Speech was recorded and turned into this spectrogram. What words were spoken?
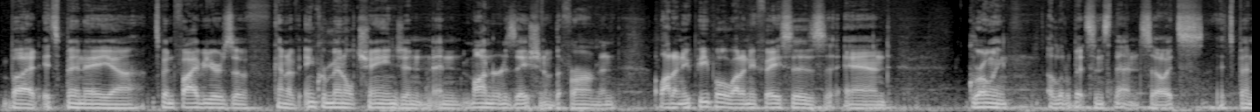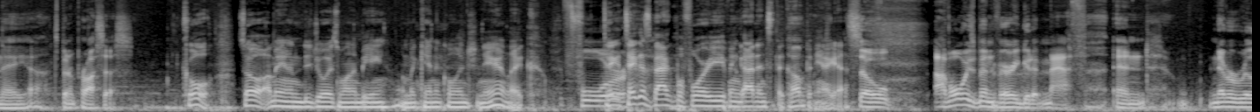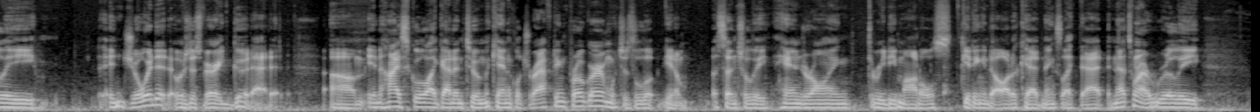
but it's been a uh, it's been five years of kind of incremental change and, and modernization of the firm, and a lot of new people, a lot of new faces, and growing a little bit since then. So it's it's been a uh, it's been a process. Cool. So, I mean, did you always want to be a mechanical engineer? Like, For take, take us back before you even got into the company, I guess. So I've always been very good at math and never really enjoyed it. I was just very good at it. Um, in high school, I got into a mechanical drafting program, which is you know essentially hand drawing 3D models, getting into AutoCAD, things like that. And that's when I really,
